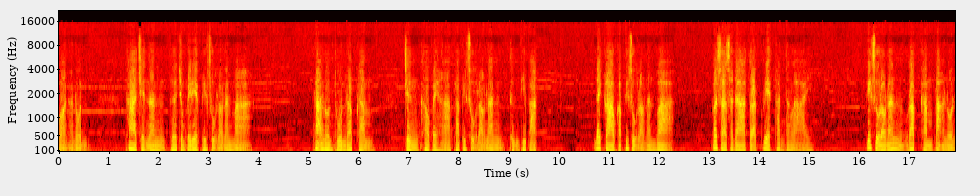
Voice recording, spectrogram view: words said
ก่อนอนนท์ถ้าเช่นนั้นเธอจงไปเรียกภิกษุเหล่านั้นมา พระอนนท์ทูลรับคำจึงเข้าไปหาพระภิกษุเหล่านั้นถึงที่พัก ได้กล่าวกับภิกษุเหล่านั้นว่า พระศาสดาตรัสเรียกท่านทั้งหลาย ภิกษุเหล่านั้นรับคำพระอานน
